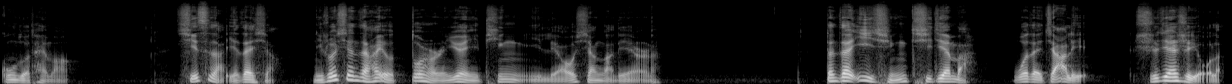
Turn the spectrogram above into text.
工作太忙。其次啊，也在想，你说现在还有多少人愿意听你聊香港电影呢？但在疫情期间吧，窝在家里，时间是有了，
